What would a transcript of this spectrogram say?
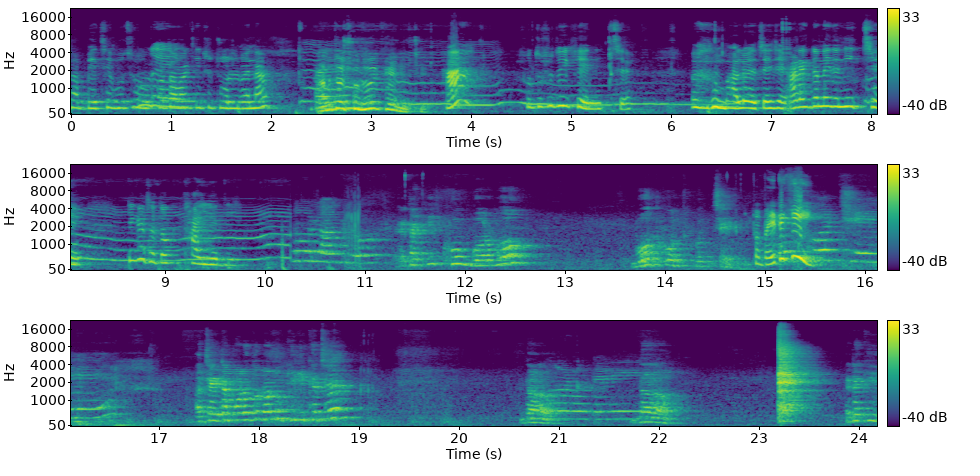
সব বেছে বুঝু তো আবার কিছু চলবে না। আমি তো শুধুই খেয়ে নিচ্ছি। হ্যাঁ? শুধু শুধুই খেয়ে নিচ্ছে। ভালো হয়েছে এই যে আরেকজন এই যে নিচ্ছে ঠিক আছে তোকে খাইয়ে দিই। এটা কি খুব গর্ব বোধ হচ্ছে? বাবা এটা কি? আচ্ছা এটা পড়ো তো দাদু কি লিখেছে? দাঁড়াও দাঁড়াও। এটা কি?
